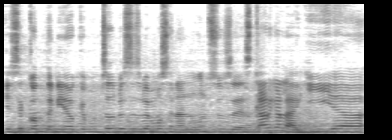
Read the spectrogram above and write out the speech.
que es el contenido que muchas veces vemos en anuncios de descarga la guía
